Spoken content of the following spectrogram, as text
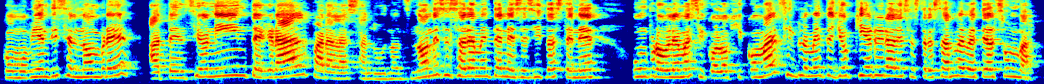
Como bien dice el nombre, atención integral para la salud. No necesariamente necesitas tener un problema psicológico mal, simplemente yo quiero ir a desestresarme, vete al zumba.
